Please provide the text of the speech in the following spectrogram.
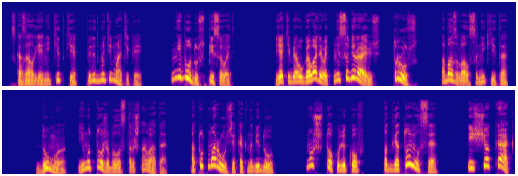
— сказал я Никитке перед математикой. «Не буду списывать. Я тебя уговаривать не собираюсь, трус обозвался Никита. Думаю, ему тоже было страшновато. А тут Маруся как на беду. Ну что, Куликов, подготовился? Еще как,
